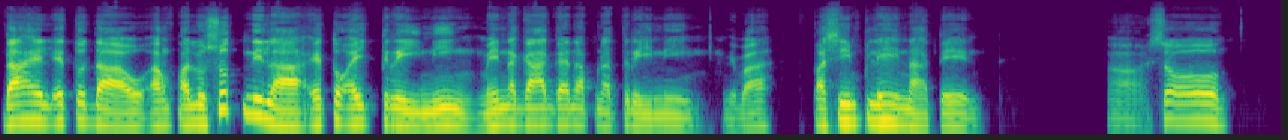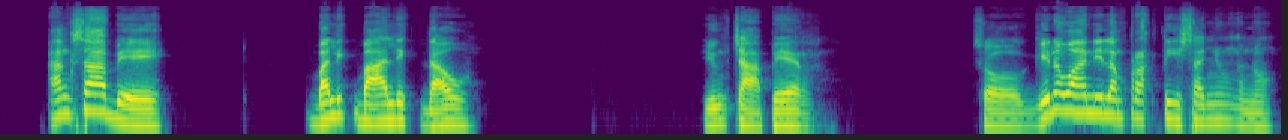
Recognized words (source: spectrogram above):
Dahil ito daw, ang palusot nila, ito ay training. May nagaganap na training. Di ba? Pasimplihin natin. Ah, so, ang sabi, balik-balik daw yung chopper. So, ginawa nilang praktisan yung ano,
